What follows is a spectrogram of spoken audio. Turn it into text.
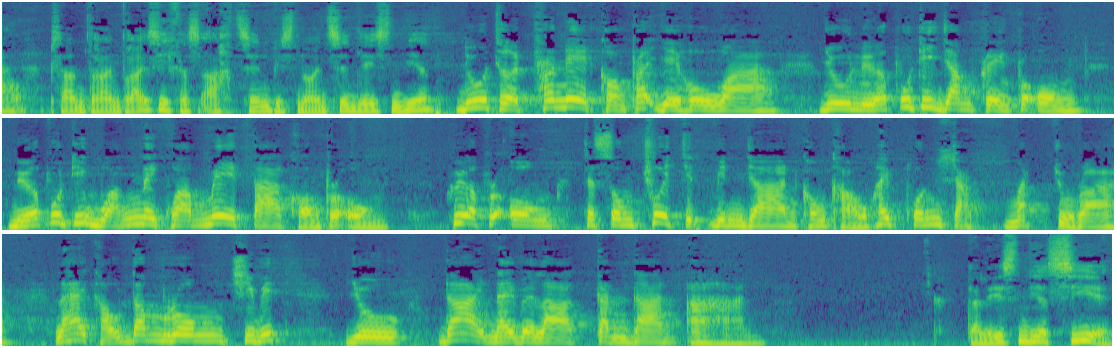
19 Psalm 33, Vers 18 bis 19 lesen wir. ดูเถิดพระเนตรของพระเยโฮวา อยู่เหนือผู้ที่ยำเกรงพระองค์ เหนือผู้ที่หวังในความเมตตาของพระองค์ เพื่อพระองค์จะทรงช่วยจิตวิญญาณของเขาให้พ้นจากมัจจุราช และให้เขาดำรงชีวิตอยู่ได้ในเวลากันดานอาหาร Da lesen wir, siehe,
